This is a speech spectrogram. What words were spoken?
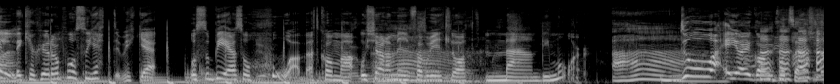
Eller kanske jag drar på så jättemycket och så ber jag så hovet komma och köra min favoritlåt Mandy Moore. Ah. Då är jag igång på ett sätt.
